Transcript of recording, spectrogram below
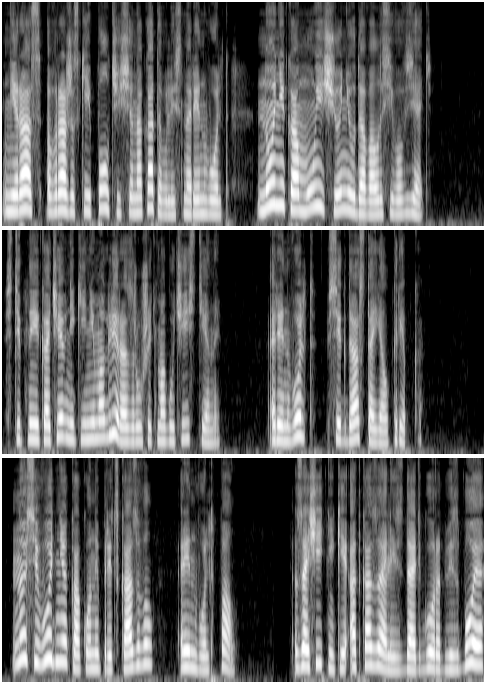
Не раз вражеские полчища накатывались на Ренвольд, но никому еще не удавалось его взять. Степные кочевники не могли разрушить могучие стены. Ренвольд всегда стоял крепко. Но сегодня, как он и предсказывал, Ренвольд пал. Защитники отказались сдать город без боя,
